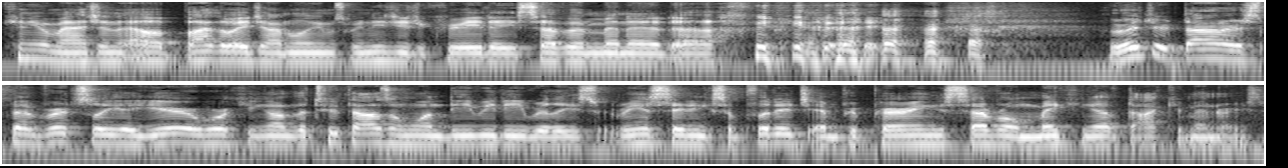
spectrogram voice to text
can you imagine? Uh, by the way, John Williams, we need you to create a seven-minute. Uh, Richard Donner spent virtually a year working on the 2001 DVD release, reinstating some footage and preparing several making-of documentaries.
